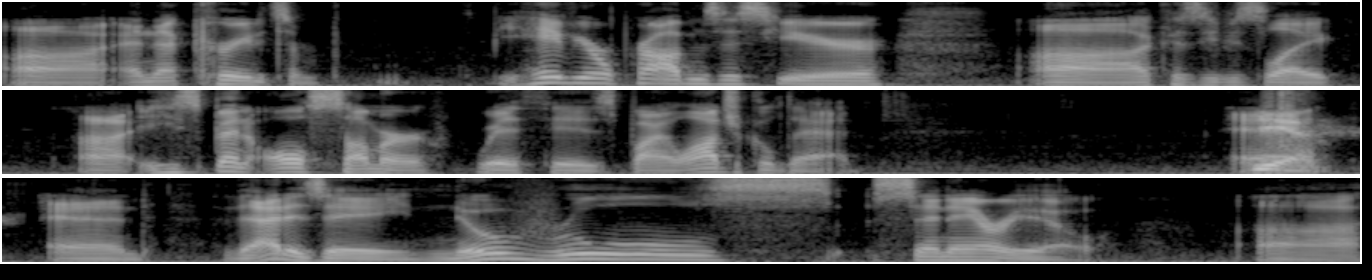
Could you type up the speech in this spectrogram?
uh, and that created some behavioral problems this year because he was like uh, he spent all summer with his biological dad. And, Yeah. and that is a no rules scenario. Uh,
